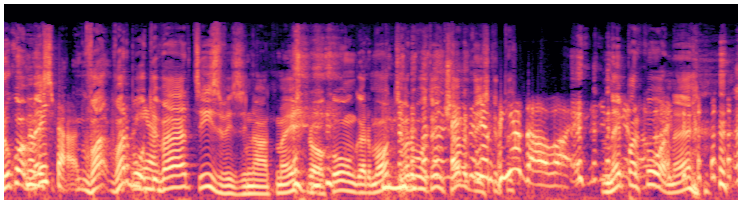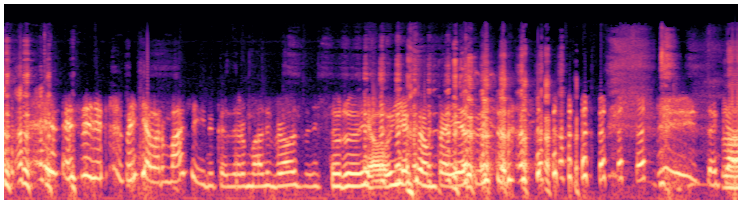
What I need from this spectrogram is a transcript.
Nu, ko, Nu, mēs, visādi. var, varbūt Jā. ir vērts izvizināt maestro kungu ar mocu. Varbūt viņš sapratīs, viņam ka tu- piedāvāju. ne par ko, ne? es viņu, viņš jau ar mašīnu, kad ar mani brauc, viņš tur jau iekrampējies. Tā kā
